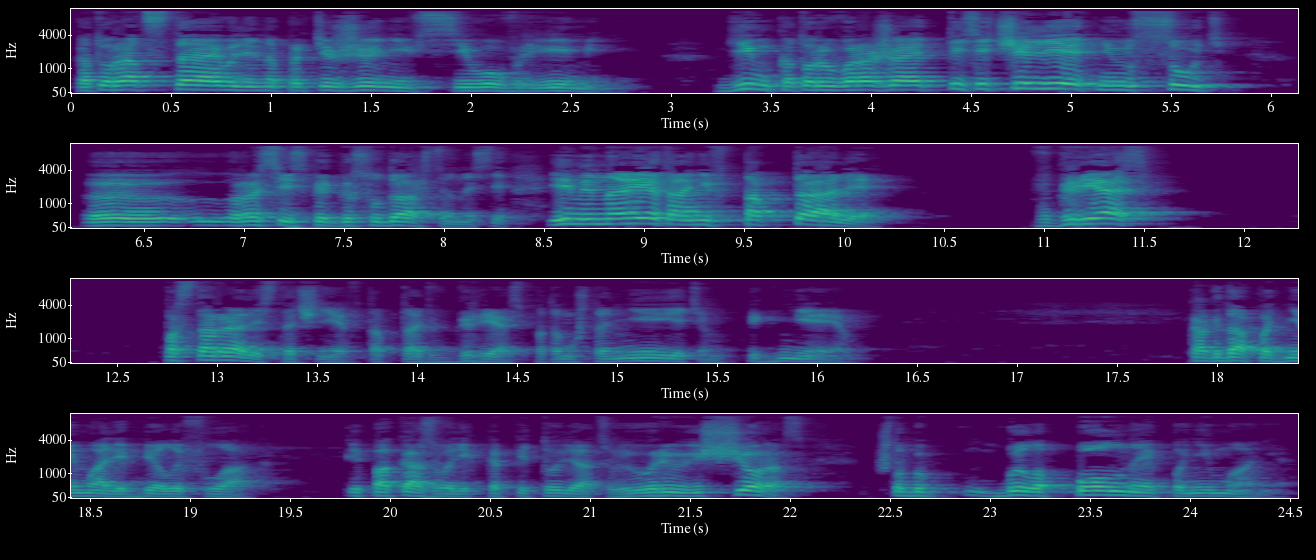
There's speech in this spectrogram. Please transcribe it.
которые отстаивали на протяжении всего времени. Гимн, который выражает тысячелетнюю суть э, российской государственности. Именно это они втоптали в грязь, постарались точнее втоптать в грязь, потому что не этим пигмеям, когда поднимали белый флаг и показывали капитуляцию. И говорю еще раз, чтобы было полное понимание.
